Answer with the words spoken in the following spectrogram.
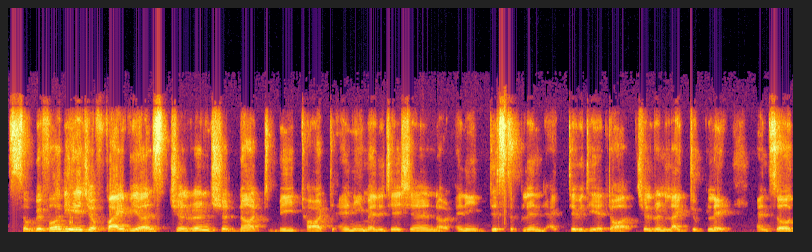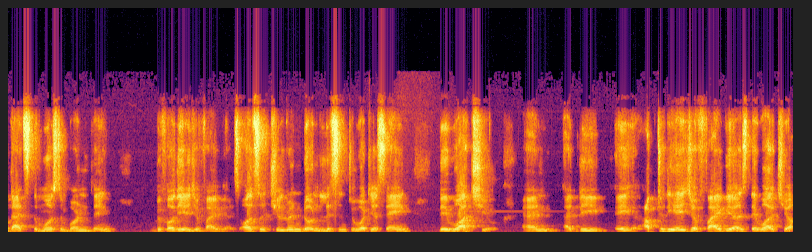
So, before the age of five years, children should not be taught any meditation or any disciplined activity at all. Children like to play. And so, that's the most important thing before the age of five years. Also, children don't listen to what you're saying, they watch you. And at the up to the age of five years, they watch your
